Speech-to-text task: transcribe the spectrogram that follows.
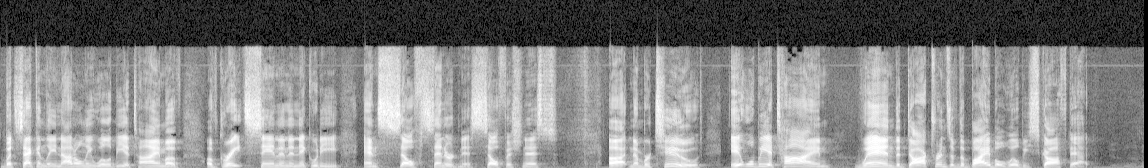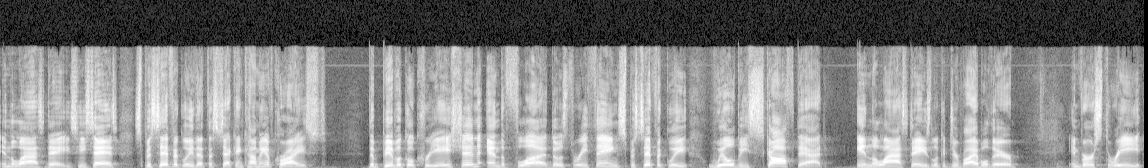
But secondly, not only will it be a time of, of great sin and iniquity and self centeredness, selfishness, uh, number two, it will be a time when the doctrines of the Bible will be scoffed at in the last days. He says specifically that the second coming of Christ, the biblical creation, and the flood, those three things specifically, will be scoffed at in the last days. Look at your Bible there in verse 3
